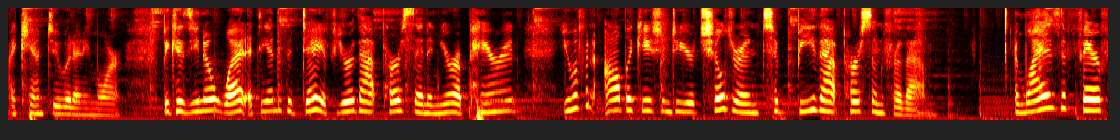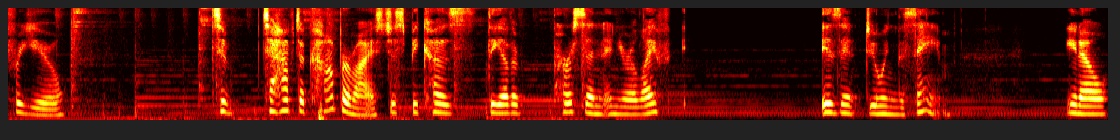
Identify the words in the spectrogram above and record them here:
I can't do it anymore. Because you know what? At the end of the day, if you're that person and you're a parent, you have an obligation to your children to be that person for them. And why is it fair for you to to have to compromise just because the other person in your life isn't doing the same. You know,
